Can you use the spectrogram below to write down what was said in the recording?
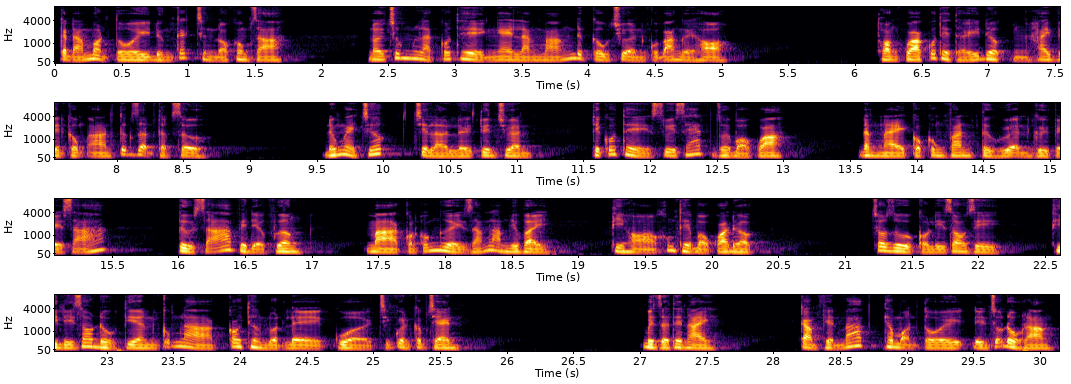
Cả đám bọn tôi đứng cách chừng đó không xa, nói chung là có thể nghe láng máng được câu chuyện của ba người họ. Thoáng qua có thể thấy được hai viên công an tức giận thật sự. Nếu ngày trước chỉ là lời tuyên truyền thì có thể suy xét rồi bỏ qua. Đằng này có công văn từ huyện gửi về xã, từ xã về địa phương mà còn có người dám làm như vậy thì họ không thể bỏ qua được. Cho dù có lý do gì thì lý do đầu tiên cũng là coi thường luật lệ của chính quyền cấp trên. Bây giờ thế này, cảm phiền bác theo bọn tôi đến chỗ đầu làng.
